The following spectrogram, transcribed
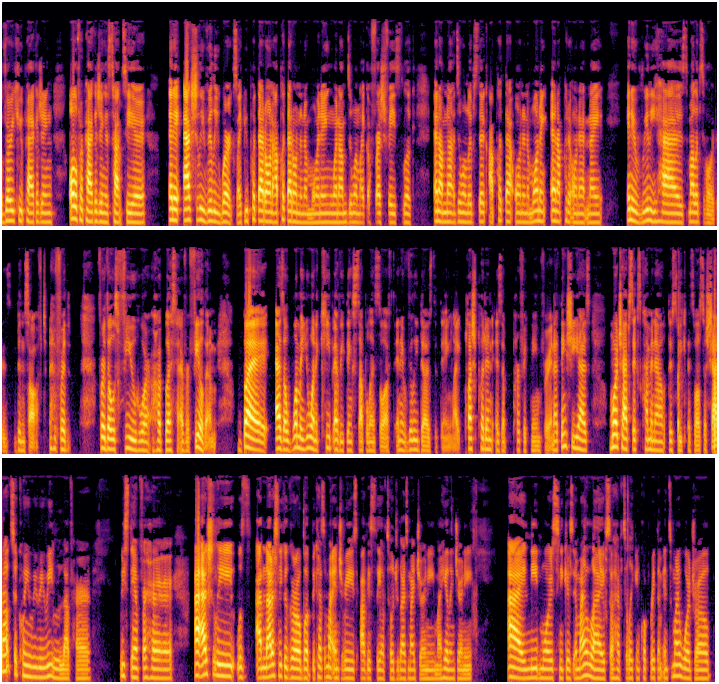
very cute packaging. All of her packaging is top tier and it actually really works. Like you put that on, I put that on in the morning when I'm doing like a fresh face look and I'm not doing lipstick. I put that on in the morning and I put it on at night. And it really has my lips have always been, been soft for for those few who are, are blessed to ever feel them. But as a woman, you want to keep everything supple and soft, and it really does the thing. Like plush pudding is a perfect name for it. And I think she has more chapsticks coming out this week as well. So shout out to Queen Riri. We love her. We stand for her. I actually was I'm not a sneaker girl, but because of my injuries, obviously I've told you guys my journey, my healing journey. I need more sneakers in my life, so I have to like incorporate them into my wardrobe,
